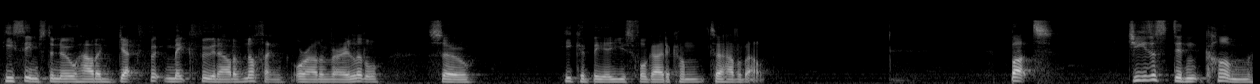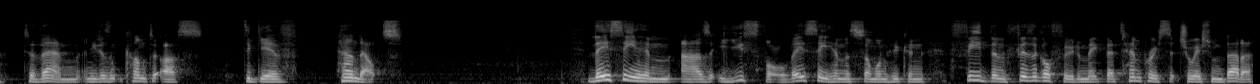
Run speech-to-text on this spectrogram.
he seems to know how to get make food out of nothing or out of very little. So he could be a useful guy to come to have about. But Jesus didn't come to them, and he doesn't come to us to give handouts. They see him as useful. They see him as someone who can feed them physical food and make their temporary situation better.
